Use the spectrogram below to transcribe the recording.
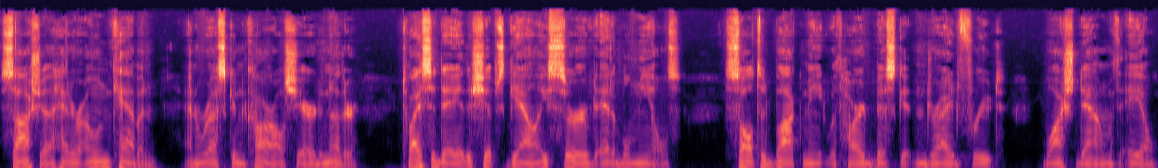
Sasha had her own cabin, and Rusk and Carl shared another. Twice a day the ship's galley served edible meals salted bok meat with hard biscuit and dried fruit, washed down with ale.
